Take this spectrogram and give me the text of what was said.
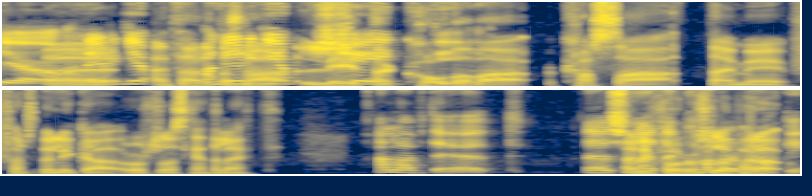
Já, hann er uh, ekki en það er þetta svona jafn lita shady. kóðaða kassadæmi fannst mér líka rosalega skemmtilegt. I loved it. Er en ég fór color að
